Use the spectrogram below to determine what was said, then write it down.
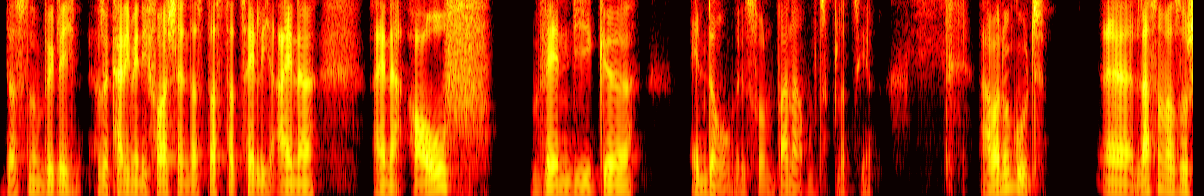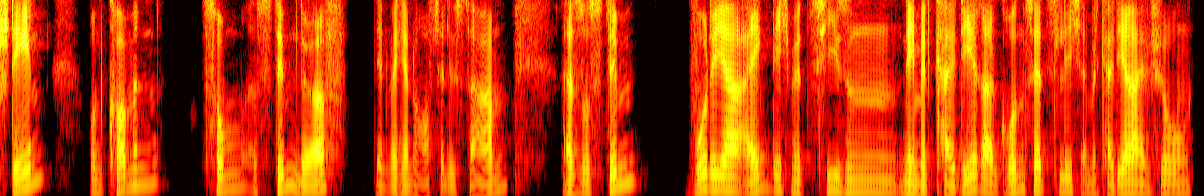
das ist nun wirklich, also kann ich mir nicht vorstellen, dass das tatsächlich eine, eine aufwendige Änderung ist, so ein Banner umzuplatzieren. Aber nun gut, äh, lassen wir so stehen und kommen zum Stim-Nerf, den wir hier noch auf der Liste haben. Also Stim wurde ja eigentlich mit Season, nee, mit Caldera grundsätzlich, mit Caldera-Einführung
